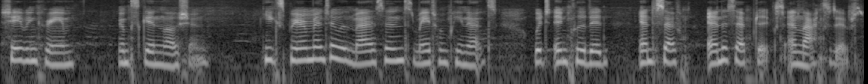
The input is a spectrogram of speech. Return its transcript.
shaving cream, and skin lotion. He experimented with medicines made from peanuts, which included antisep- antiseptics and laxatives.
